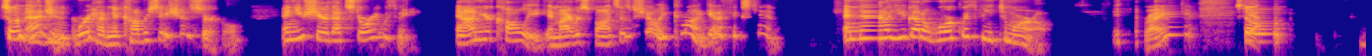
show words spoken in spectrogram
So imagine mm-hmm. we're having a conversation circle and you share that story with me. And I'm your colleague, and my response is, Shelly, come on, get a thick skin. And now you got to work with me tomorrow. right? So yeah.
